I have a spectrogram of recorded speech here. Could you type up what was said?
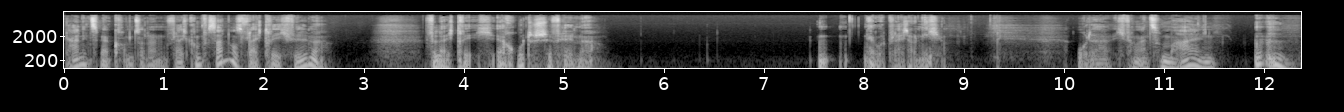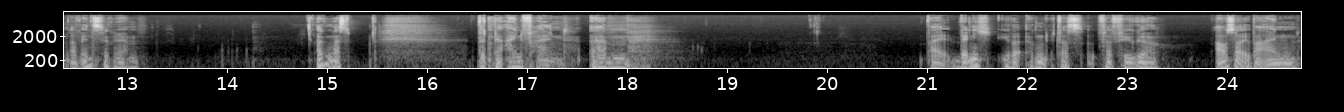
gar nichts mehr kommt, sondern vielleicht kommt was anderes. Vielleicht drehe ich Filme. Vielleicht drehe ich erotische Filme. Ja gut, vielleicht auch nicht. Oder ich fange an zu malen auf Instagram. Irgendwas wird mir einfallen. Ähm, weil wenn ich über irgendetwas verfüge, außer über einen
